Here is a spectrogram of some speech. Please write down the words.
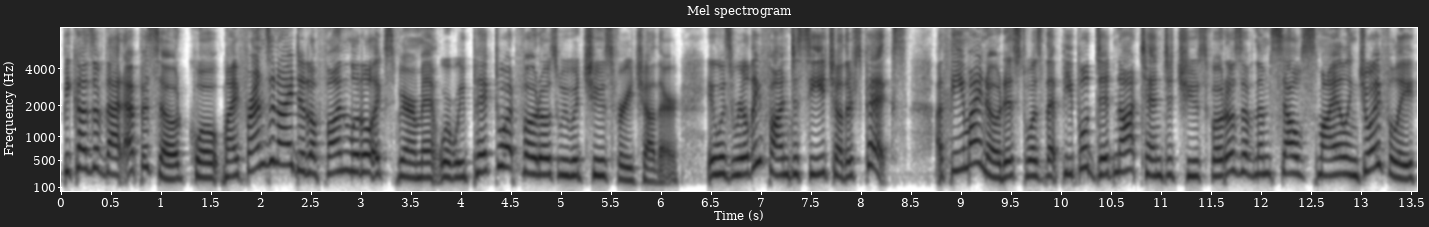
because of that episode, quote, my friends and I did a fun little experiment where we picked what photos we would choose for each other. It was really fun to see each other's pics. A theme I noticed was that people did not tend to choose photos of themselves smiling joyfully,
